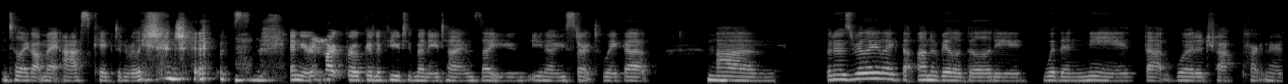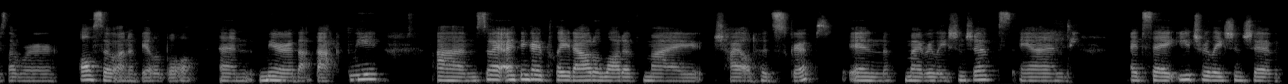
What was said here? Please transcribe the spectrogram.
until I got my ass kicked in relationships mm-hmm. and you're heartbroken a few too many times that you, you know, you start to wake up. Mm-hmm. Um, but it was really like the unavailability within me that would attract partners that were also unavailable and mirror that back to me. Um, so I, I, think I played out a lot of my childhood script in my relationships. And I'd say each relationship,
